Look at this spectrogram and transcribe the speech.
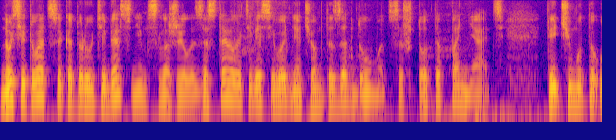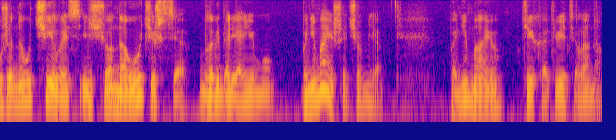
Но ситуация, которая у тебя с ним сложилась, заставила тебя сегодня о чем-то задуматься, что-то понять. Ты чему-то уже научилась, еще научишься благодаря ему. Понимаешь, о чем я?» «Понимаю», — тихо ответила она.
